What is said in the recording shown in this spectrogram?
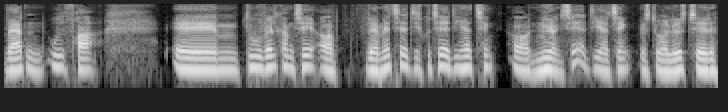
verden ud fra. Øhm, du er velkommen til at være med til at diskutere de her ting og nuancere de her ting, hvis du har lyst til det.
